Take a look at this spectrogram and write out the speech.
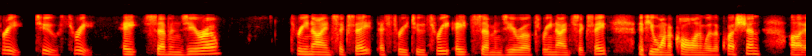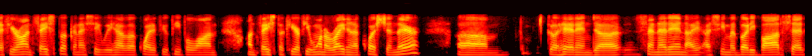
323 870 3968. That's 323 870 3968. If you want to call in with a question, uh, if you're on Facebook, and I see we have uh, quite a few people on, on Facebook here, if you want to write in a question there, um, go ahead and uh, send that in. I, I, see my buddy Bob said,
